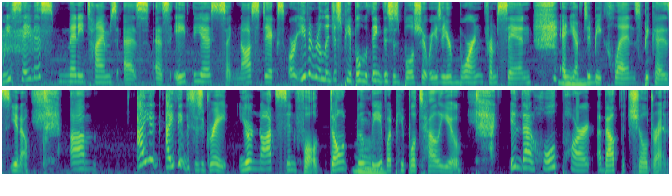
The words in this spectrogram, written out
we say this many times as as atheists, agnostics, or even religious people who think this is bullshit. Where you say you're born from sin and you have to be cleansed because you know. Um, I I think this is great. You're not sinful. Don't believe what people tell you. In that whole part about the children,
